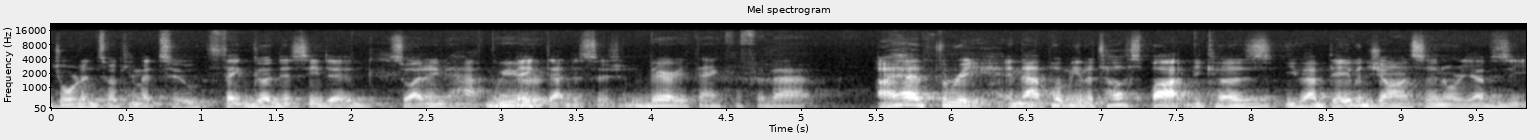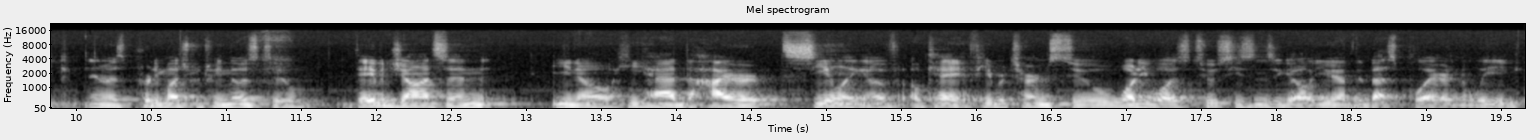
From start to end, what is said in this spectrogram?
Jordan took him at two. Thank goodness he did. So I didn't even have to We make that decision. Very thankful for that. I had three, and that put me in a tough spot because you have David Johnson or you have Zeke, and it was pretty much between those two. David Johnson, you know, he had the higher ceiling of okay, if he returns to what he was two seasons ago, you have the best player in the league.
